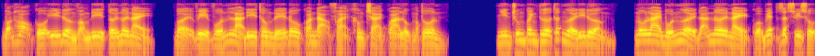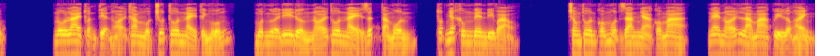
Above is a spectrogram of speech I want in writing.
Bọn họ cố ý đường vòng đi tới nơi này, bởi vì vốn là đi thông đế đô quan đạo phải không trải qua lục ngọc thôn. Nhìn chung quanh thưa thất người đi đường nô lai bốn người đã nơi này của biết rất suy sụp. Nô lai thuận tiện hỏi thăm một chút thôn này tình huống, một người đi đường nói thôn này rất tà môn, tốt nhất không nên đi vào. Trong thôn có một gian nhà có ma, nghe nói là ma quỷ lộng hành,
